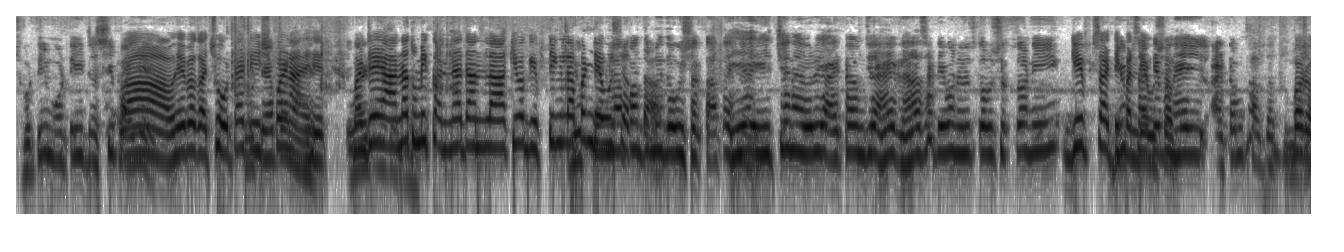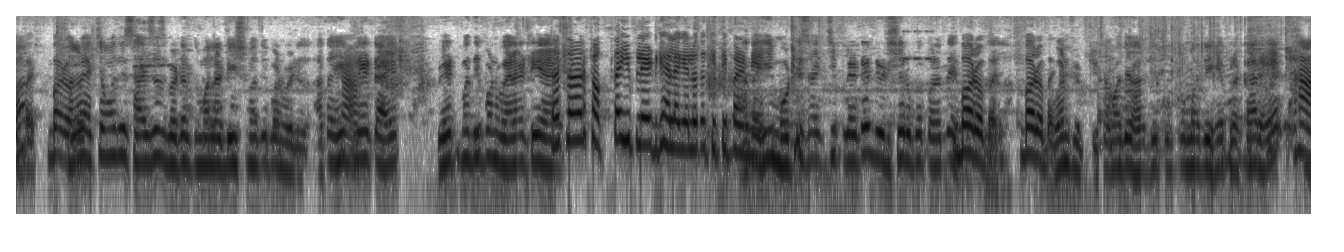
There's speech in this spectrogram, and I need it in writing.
छोटी मोठी जशी पाहिजे वाव हे बघा छोट्या छोट्या डिश पण पण आहेत. आहेत म्हणजे यांना. तुम्ही कन्यादानला किंवा गिफ्टिंगला पण देऊ पण शकता तुम्ही देऊ शकता आता हे इच अँड एव्हरी आयटम जे आहे घरासाठी पण युज करू शकतो आणि गिफ्टसाठी पण देऊ पण शकता हे आयटम चालतात तुम्हाला. बरोबर, बरोबर. याच्यामध्ये सायझेस भेटेल तुम्हाला डिशमध्ये पण भेटेल आता ही हा. प्लेट आहे प्लेटमध्ये पण व्हरायटी तर आहे सर फक्त ही प्लेट घ्यायला गेलो तर किती आता येईल ही मोठी साईजची प्लेट आहे दीडशे रुपये पर्यंत बरोबर बरोबर वन फिफ्टी त्यामध्ये हळदी कुंकू मध्ये हे प्रकार आहे हा.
